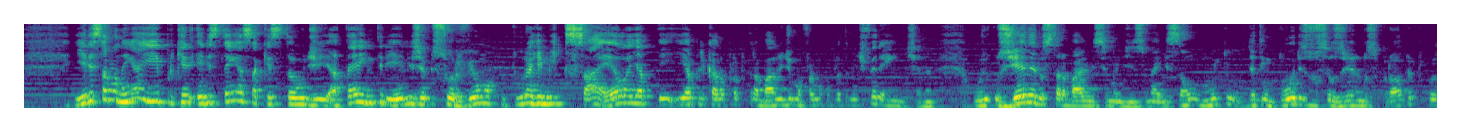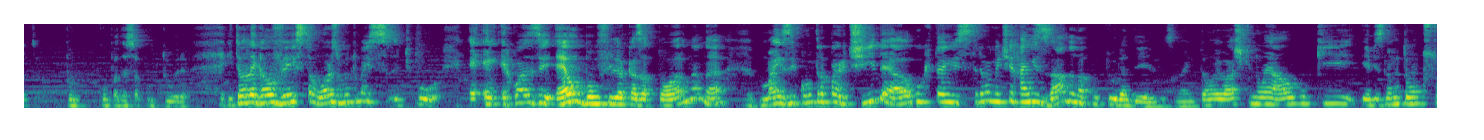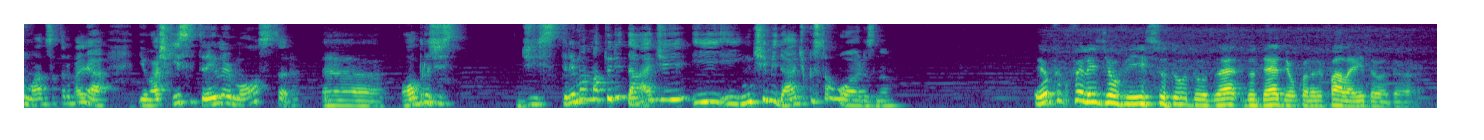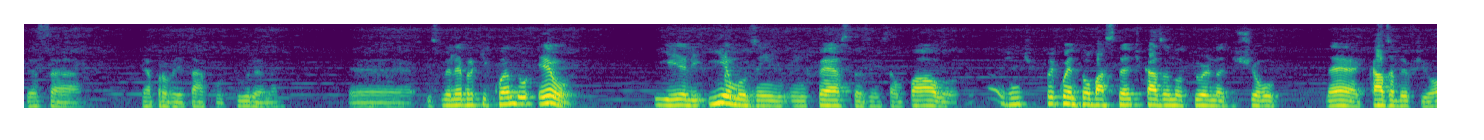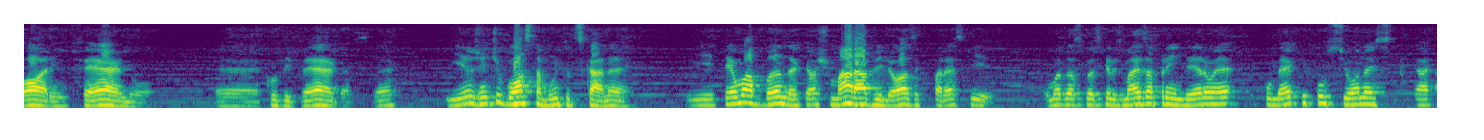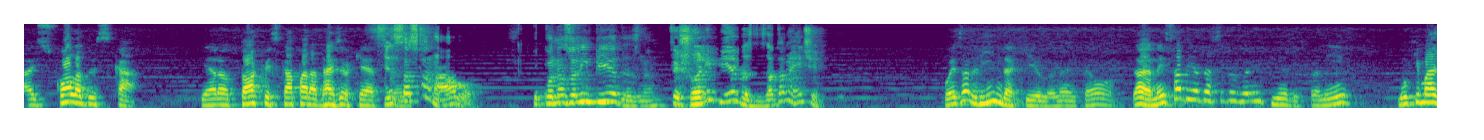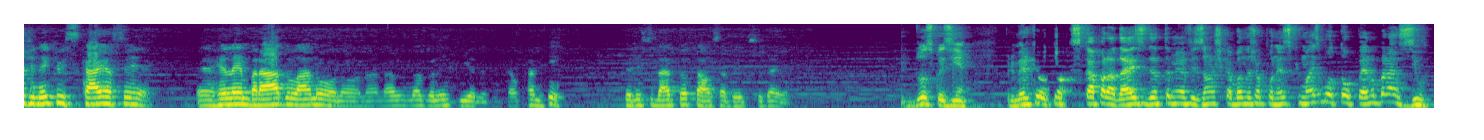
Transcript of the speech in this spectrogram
E eles estavam nem aí, porque eles têm essa questão de, até entre eles, de absorver uma cultura, remixar ela e, e aplicar no próprio trabalho de uma forma completamente diferente, né? Os, gêneros trabalham em cima disso, né? Eles são muito detentores dos seus gêneros próprios por, por culpa dessa cultura. Então é legal ver Star Wars muito mais, tipo, é, é, é, quase, é o bom filho a casa torna, né? Mas em contrapartida é algo que está extremamente enraizado na cultura deles, né? Então eu acho que não é algo que eles não estão acostumados a trabalhar. E eu acho que esse trailer mostra uh, obras de, de, extrema maturidade e, e, intimidade com Star Wars, né? Eu fico feliz de ouvir isso do, do, do Daniel quando ele fala aí do, do dessa aproveitar a cultura, né? É, isso me lembra que quando eu e ele íamos em, em, festas em São Paulo, a gente frequentou bastante casa noturna de show, né? Casa Belfiore, Inferno, é, Clube Vegas, né? E a gente gosta muito de ska, né? E tem uma banda que eu acho maravilhosa, que parece que uma das coisas que eles mais aprenderam é como é que funciona a, a escola do ska que era o Tokyo Ska Paradise Orchestra. Sensacional. Ficou nas Olimpíadas, né? Fechou Olimpíadas, exatamente. Coisa linda aquilo, né? Então, ah, eu nem sabia dessa das Olimpíadas. Para mim, nunca imaginei que o Sky ia ser é, relembrado lá no, no na, nas Olimpíadas. Então, para mim, felicidade total saber disso daí. Duas coisinhas. Primeiro que o Ska Paradise, dentro da minha visão, acho que é a banda japonesa que mais botou o pé no Brasil.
